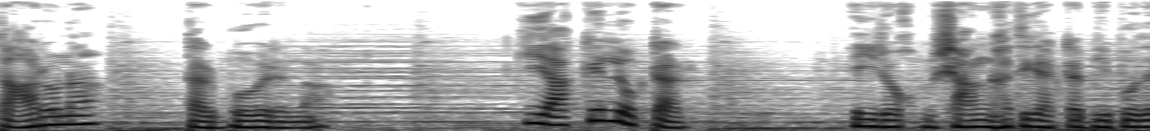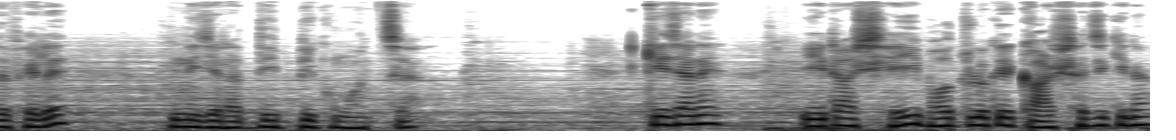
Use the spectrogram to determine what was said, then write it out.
তারও না, তার বউয়ের না। কি আক্কেল লোকটার? এই রকম সাংঘাতিক একটা বিপদে ফেলে নিজেরা দিব্যি ঘুমাচ্ছে। কে জানে এটা সেই ভদ্রলোকের কারসাজি কিনা?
